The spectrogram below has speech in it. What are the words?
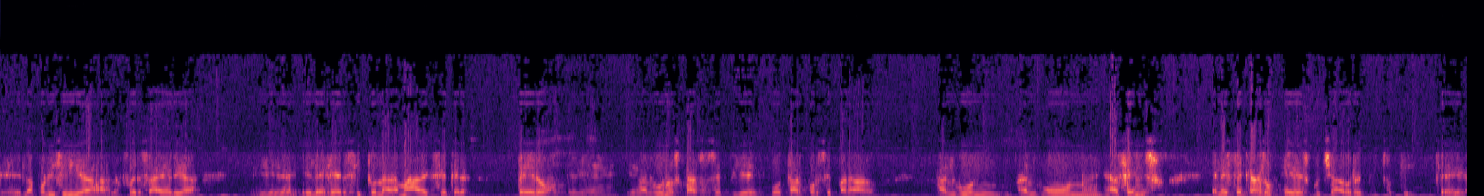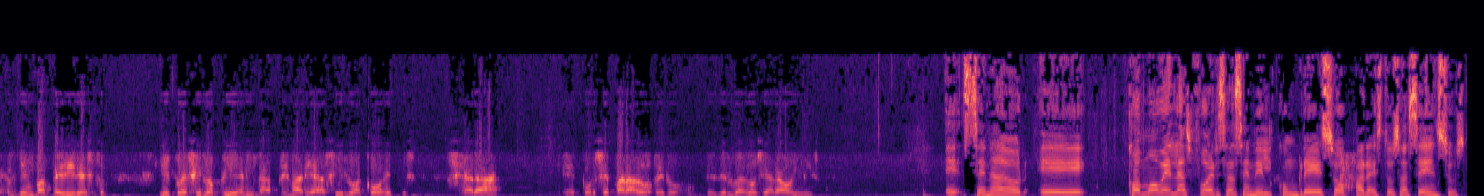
eh, la policía, la Fuerza Aérea, eh, el Ejército, la Armada, etcétera. Pero en algunos casos se pide votar por separado algún, algún ascenso. En este caso he escuchado, repito, que alguien va a pedir esto. Y pues si lo piden y la plenaria así lo acoge, pues se hará por separado, pero desde luego se hará hoy mismo. Eh, senador, eh, ¿cómo ve las fuerzas en el Congreso para estos ascensos?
